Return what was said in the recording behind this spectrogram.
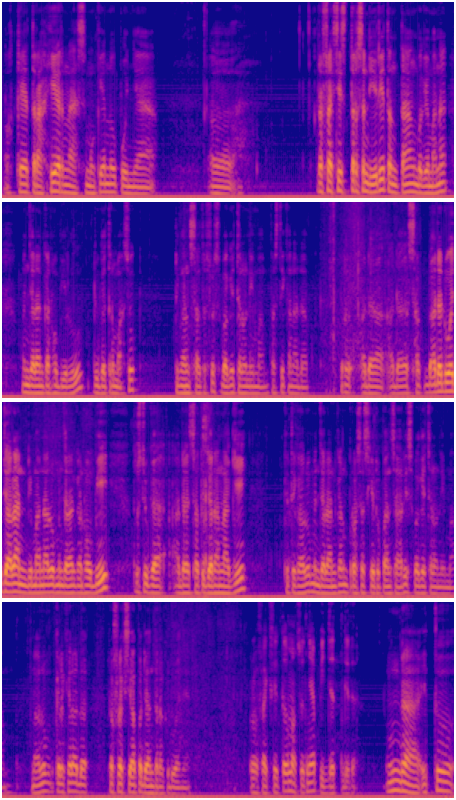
Oke terakhir Nas mungkin lu punya eh, refleksi tersendiri tentang bagaimana menjalankan hobi lu juga termasuk dengan status lu sebagai calon imam pasti kan ada ada ada ada dua jalan di mana lu menjalankan hobi terus juga ada satu jalan lagi ketika lu menjalankan proses kehidupan sehari sebagai calon imam nah lu kira-kira ada refleksi apa di antara keduanya Refleksi itu maksudnya pijet gitu. enggak itu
